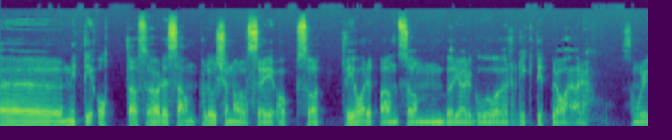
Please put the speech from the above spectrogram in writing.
eh, 98 så hörde Sound Pollution av sig och sa att vi har ett band som börjar gå riktigt bra här som vore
